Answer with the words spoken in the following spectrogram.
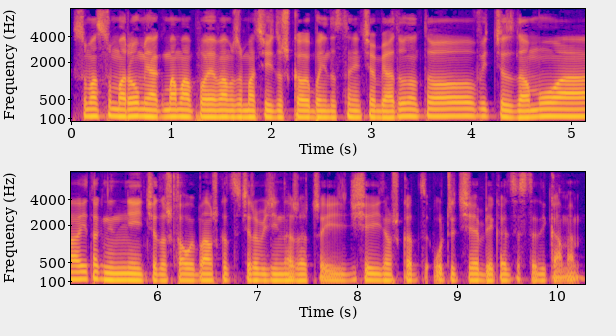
suma summarum, jak mama powie wam, że macie iść do szkoły, bo nie dostaniecie obiadu, no to wyjdźcie z domu, a i tak nie, nie idźcie do szkoły, bo na przykład chcecie robić inne rzeczy i dzisiaj na przykład uczyć się biegać ze steadicamem.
